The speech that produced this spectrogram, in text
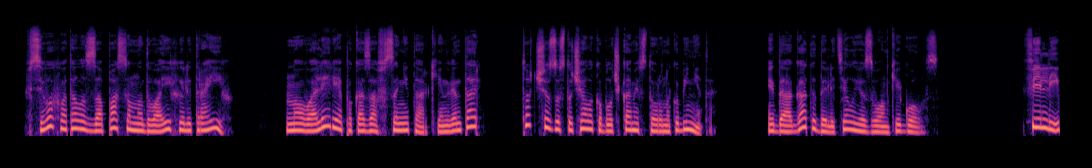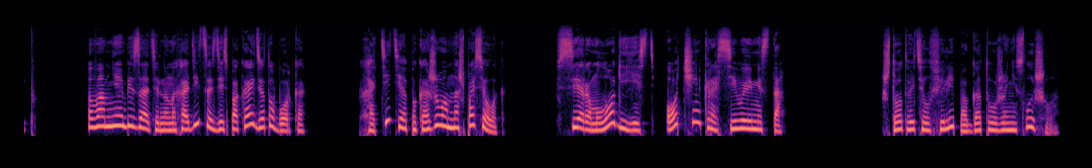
Всего хватало с запасом на двоих или троих. Но Валерия, показав санитарке инвентарь, тотчас застучала каблучками в сторону кабинета. И до Агаты долетел ее звонкий голос. «Филипп, вам не обязательно находиться здесь, пока идет уборка. Хотите, я покажу вам наш поселок? В Сером Логе есть очень красивые места». Что ответил Филипп, Агата уже не слышала.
